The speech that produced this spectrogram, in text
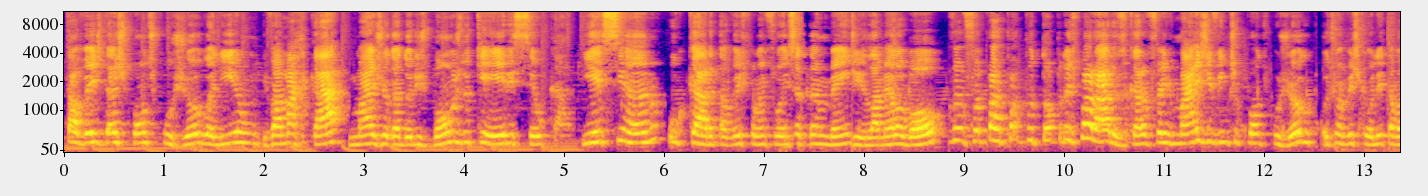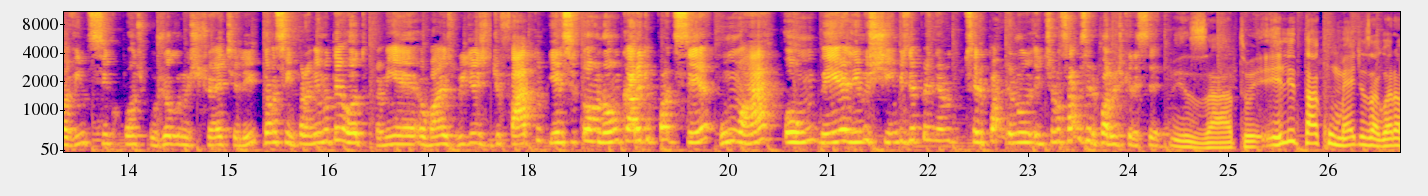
talvez 10 pontos por jogo ali um, e vai marcar mais jogadores bons do que ele ser o cara. E esse ano, o cara, talvez pela influência também de Lamelo Ball, foi para o topo das paradas. O cara fez mais de 20 pontos por jogo. A última vez que eu li, tava 25 pontos por jogo no stretch ali. Então, assim, para mim não tem outro. Para mim é o Miles Bridges de fato. E ele se tornou um cara que pode ser um A ou um B ali nos times, dependendo se ele. A gente não sabe se ele parou de crescer. Exato. Ele tá com médias agora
